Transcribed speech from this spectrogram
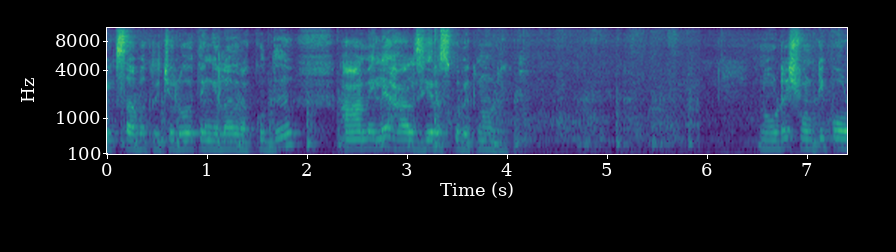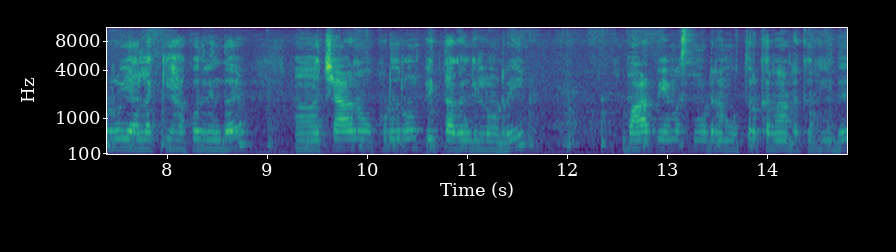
ಮಿಕ್ಸ್ ಆಗ್ಬೇಕು ರೀ, ಚಲೋ ತಿಂಗೆಲ್ಲ ಅದ್ರ ಕುದ್ದು ಆಮೇಲೆ ಹಾಲು ಸೇರಿಸ್ಕೋಬೇಕು ನೋಡ್ರಿ. ನೋಡ್ರಿ, ಶುಂಠಿ ಪೌಡ್ರು ಏಲಕ್ಕಿ ಹಾಕೋದ್ರಿಂದ ಚಹಾ ನಾವು ಕುಡಿದ್ರೂ ಪಿತ್ತಾಗಂಗಿಲ್ಲ ನೋಡ್ರಿ. ಭಾಳ ಫೇಮಸ್ ನೋಡ್ರಿ ನಮ್ಮ ಉತ್ತರ ಕರ್ನಾಟಕಕ್ಕೆ ಇದು.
